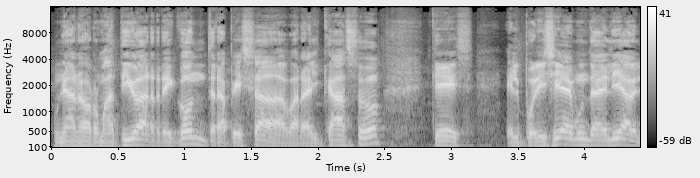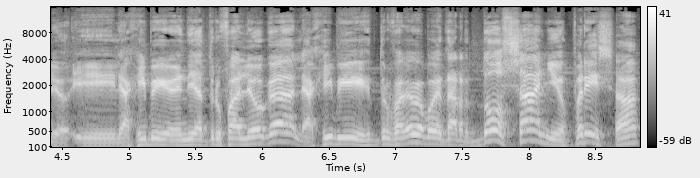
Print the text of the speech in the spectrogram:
una normativa recontra pesada para el caso, que es el policía de Punta del Diablo y la hippie que vendía trufas locas. La hippie trufas locas puede estar dos años presa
